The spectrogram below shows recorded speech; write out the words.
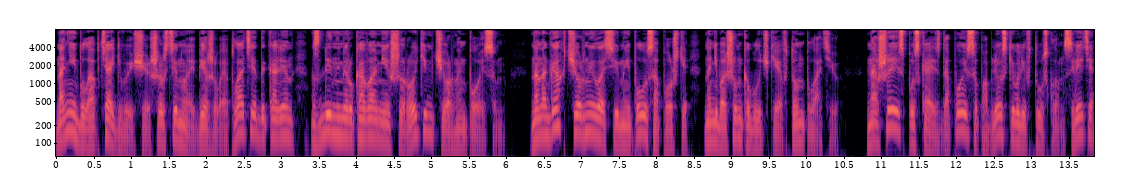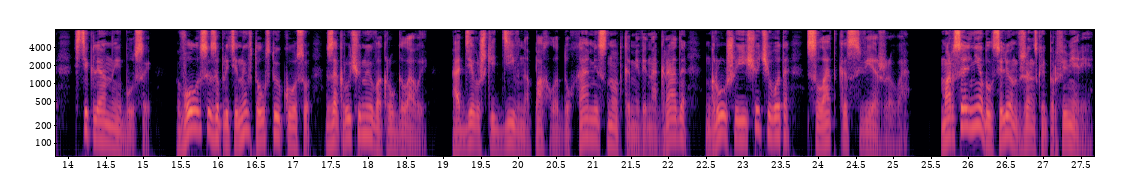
На ней было обтягивающее шерстяное бежевое платье до колен с длинными рукавами и широким черным поясом. На ногах черные лосиные полусапожки на небольшом каблучке в тон платью. На шее, спускаясь до пояса, поблескивали в тусклом свете стеклянные бусы. Волосы заплетены в толстую косу, закрученную вокруг головы. От девушки дивно пахло духами с нотками винограда, груши и еще чего-то сладко-свежего. Марсель не был силен в женской парфюмерии.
